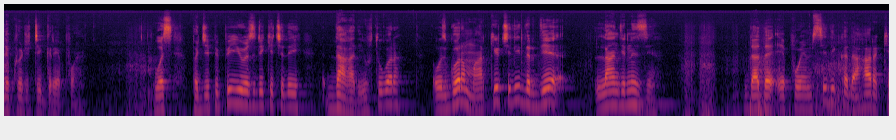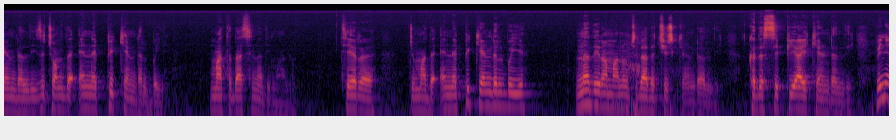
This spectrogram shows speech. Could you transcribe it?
ليکويډيټي ګريپ وايم اوس په جي پي پي يو اس ډي کي چي دی دغه دی ورته وګوره اوس ګورم مارکیټ چې دی در دې لاندې نه ځي دا د اف او ام سي دی که د هر کینډل دی زه چوم د ان اف پی کینډل به ما ته داسې نه دی معلوم تیر جمعه د ان اف پی کینډل به نه دی را معلوم چې دا د چیش کینډل دی که د سی پی آی کینډل دی وینه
